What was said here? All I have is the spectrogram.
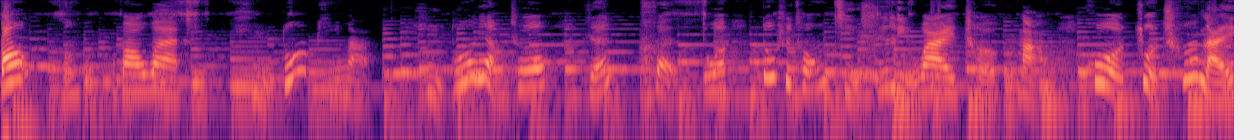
包。蒙古包外许多匹马，车，人很多，都是从几十里外乘马或坐车来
